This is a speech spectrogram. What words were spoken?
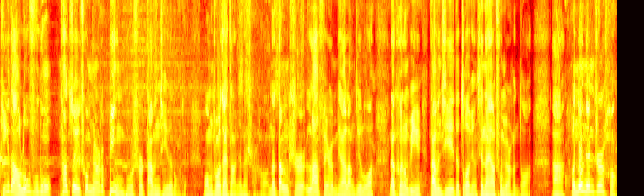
提到卢浮宫，它最出名的并不是达芬奇的东西。我们说在早年的时候，那当时拉斐尔、米开朗基罗，那可能比达芬奇的作品现在要出名很多啊。很多年之后，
